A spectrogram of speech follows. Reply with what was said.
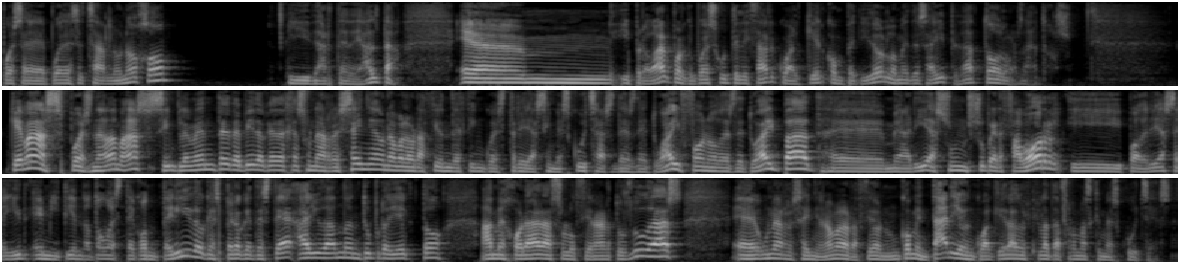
pues eh, puedes echarle un ojo y darte de alta. Em, y probar, porque puedes utilizar cualquier competidor, lo metes ahí, te da todos los datos. ¿Qué más? Pues nada más, simplemente te pido que dejes una reseña, una valoración de 5 estrellas si me escuchas desde tu iPhone o desde tu iPad, eh, me harías un súper favor y podrías seguir emitiendo todo este contenido que espero que te esté ayudando en tu proyecto a mejorar, a solucionar tus dudas, eh, una reseña, una valoración, un comentario en cualquiera de las plataformas que me escuches.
